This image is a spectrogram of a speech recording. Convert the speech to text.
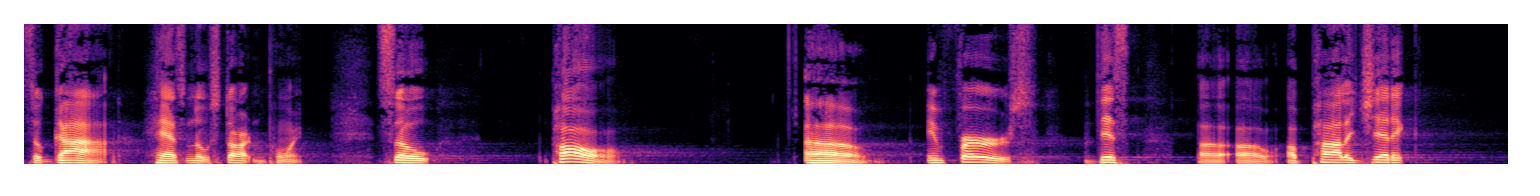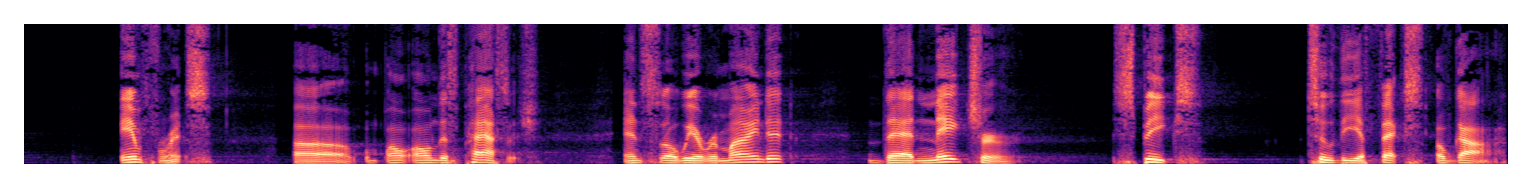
So God has no starting point. So Paul uh, infers this uh, uh, apologetic inference uh, on, on this passage. And so we are reminded that nature speaks to the effects of God.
